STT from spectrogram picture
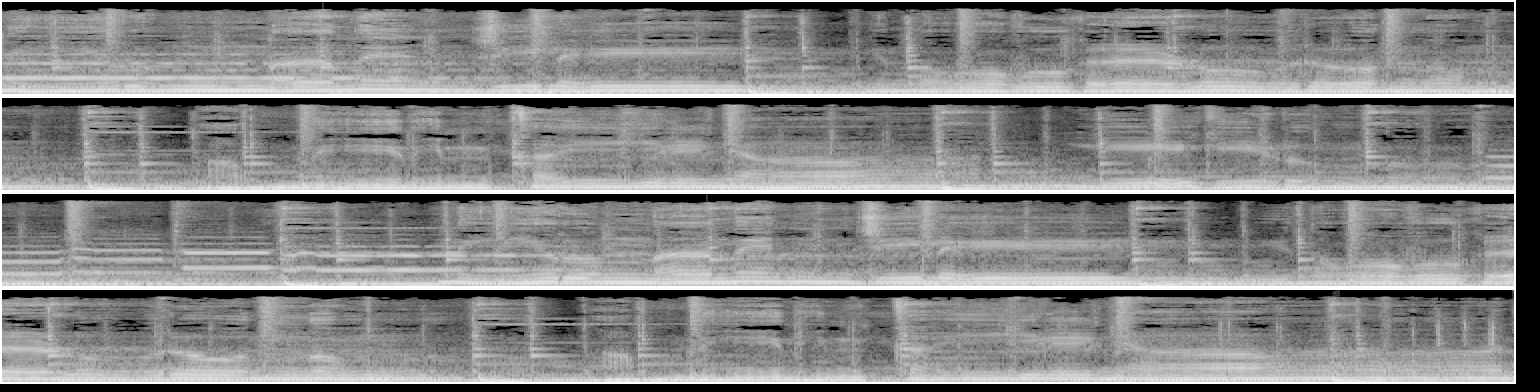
നീറുന്ന നെഞ്ചിലെ നോവുകൾ ഓരോന്നും അമ്മേ നിൻ കയ്യിൽ ഞാൻ ഏകിടുന്നു. നീറുന്ന നെഞ്ചിലെ നോവുകളോരോന്നും അമ്മേ നിൻ കയ്യിൽ ഞാൻ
